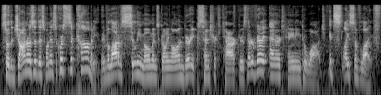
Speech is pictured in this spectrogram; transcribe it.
so the genres of this one is, of course, it's a comedy. They have a lot of silly moments going on, very eccentric characters that are very entertaining to watch. It's slice of life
